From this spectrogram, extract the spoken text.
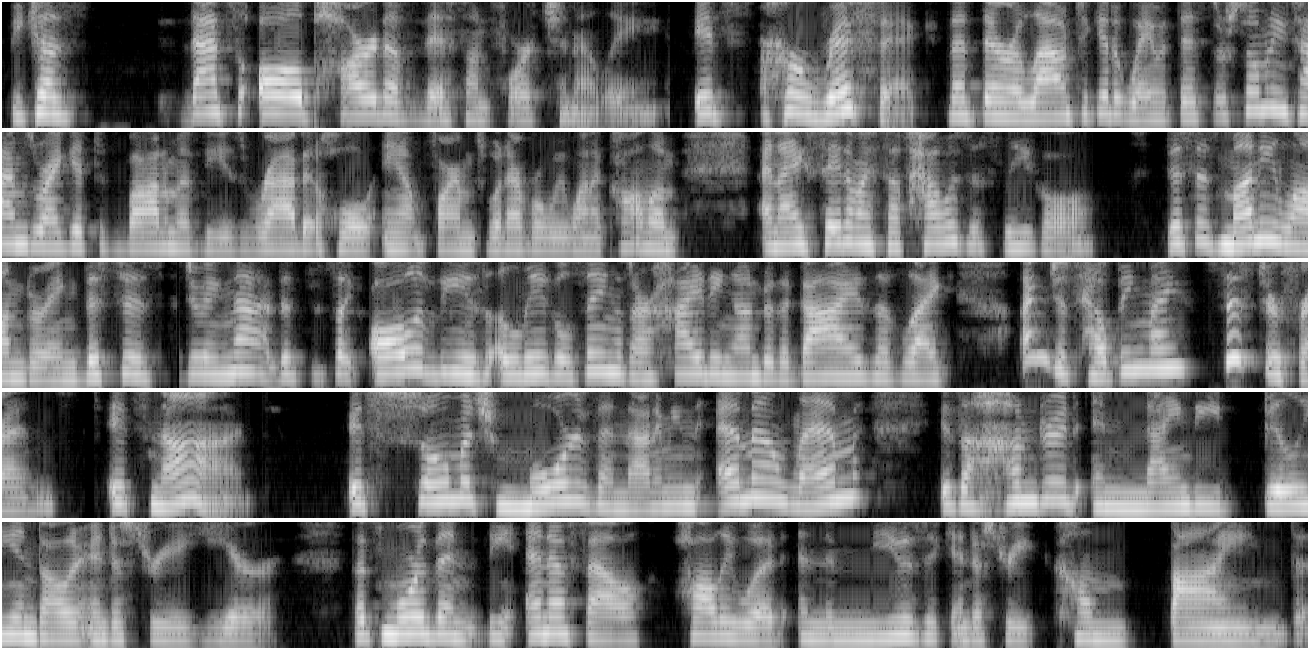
because that's all part of this, unfortunately. It's horrific that they're allowed to get away with this. There's so many times where I get to the bottom of these rabbit hole ant farms, whatever we want to call them. And I say to myself, how is this legal? This is money laundering. This is doing that. It's like all of these illegal things are hiding under the guise of like, I'm just helping my sister friends. It's not. It's so much more than that. I mean, MLM is a $190 billion industry a year. That's more than the NFL, Hollywood, and the music industry combined.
